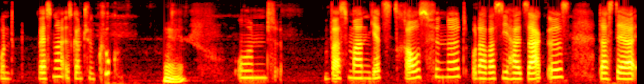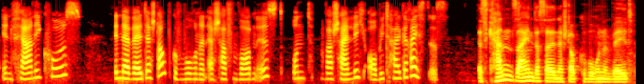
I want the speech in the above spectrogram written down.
Und Wessner ist ganz schön klug. Mhm. Und was man jetzt rausfindet oder was sie halt sagt, ist, dass der Infernicus in der Welt der Staubgeborenen erschaffen worden ist und wahrscheinlich orbital gereist ist. Es kann sein, dass er in der staubgeborenen Welt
